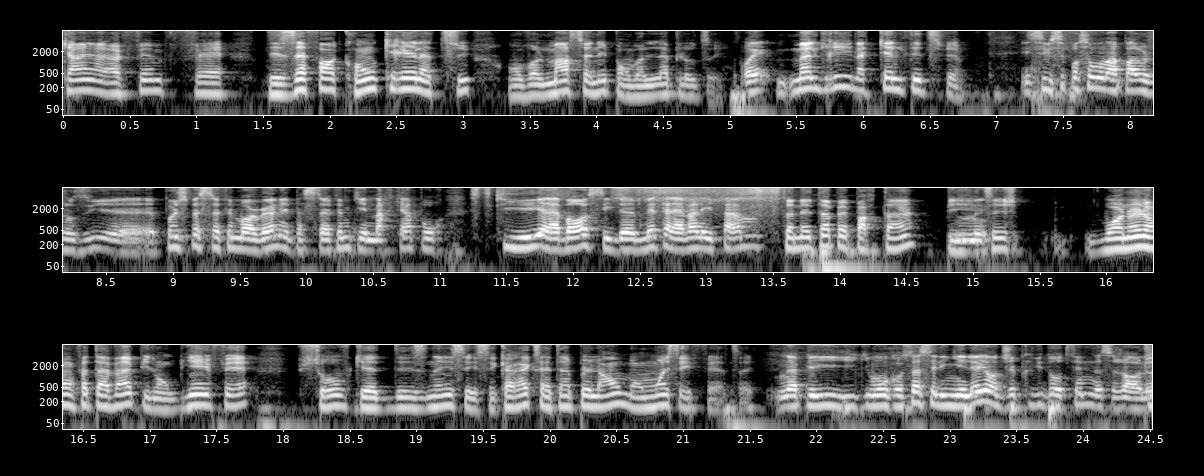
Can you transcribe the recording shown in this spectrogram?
quand un film fait des efforts concrets là-dessus, on va le mentionner puis on va l'applaudir. Oui, Malgré la qualité du film. et c'est aussi pour ça qu'on en parle aujourd'hui. euh, pas juste parce que c'est un film Marvel, mais parce que c'est un film qui est marquant pour ce qui est à la base, c'est de mettre à l'avant les femmes. C'est une étape importante. Puis Mais- Warner l'ont fait avant, puis ils l'ont bien fait. Je trouve que Disney, c'est correct, ça a été un peu long, mais au moins c'est fait. Non, puis ils, vont continuer à s'aligner là, ils ont déjà prévu d'autres films de ce genre-là.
